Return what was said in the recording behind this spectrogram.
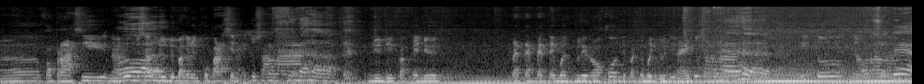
eh, koperasi. Nah lu Oh. bisa judi pakai duit koperasi nah itu salah. Judi pakai duit PT-PT buat beli rokok dipakai buat judi nah itu salah. Itu yang maksudnya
